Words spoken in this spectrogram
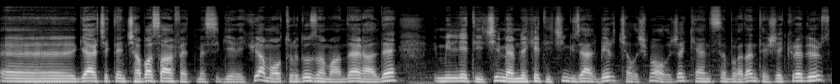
e, gerçekten çaba sarf etmesi gerekiyor. Ama oturduğu zaman da herhalde milleti için, memleket için güzel bir çalışma olacak. Kendisine buradan teşekkür ediyoruz.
